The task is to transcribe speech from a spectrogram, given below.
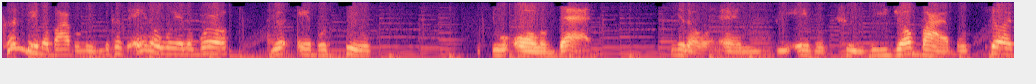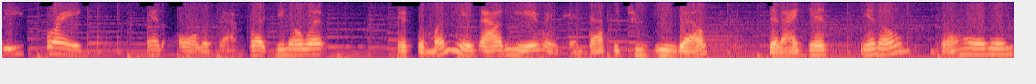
Couldn't be no Bible reading because ain't no way in the world you're able to do all of that, you know, and be able to read your Bible, study, pray, and all of that. But you know what? If the money is out here and, and that's what you do well, then I guess, you know, go ahead and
